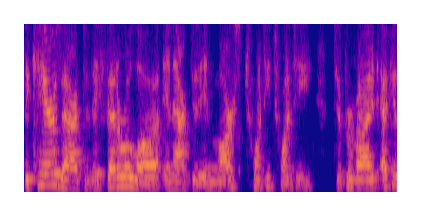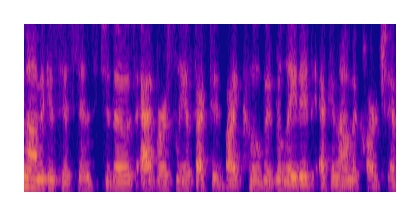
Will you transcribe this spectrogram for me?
the CARES Act is a federal law enacted in March 2020 to provide economic assistance to those adversely affected by COVID-related economic hardship.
